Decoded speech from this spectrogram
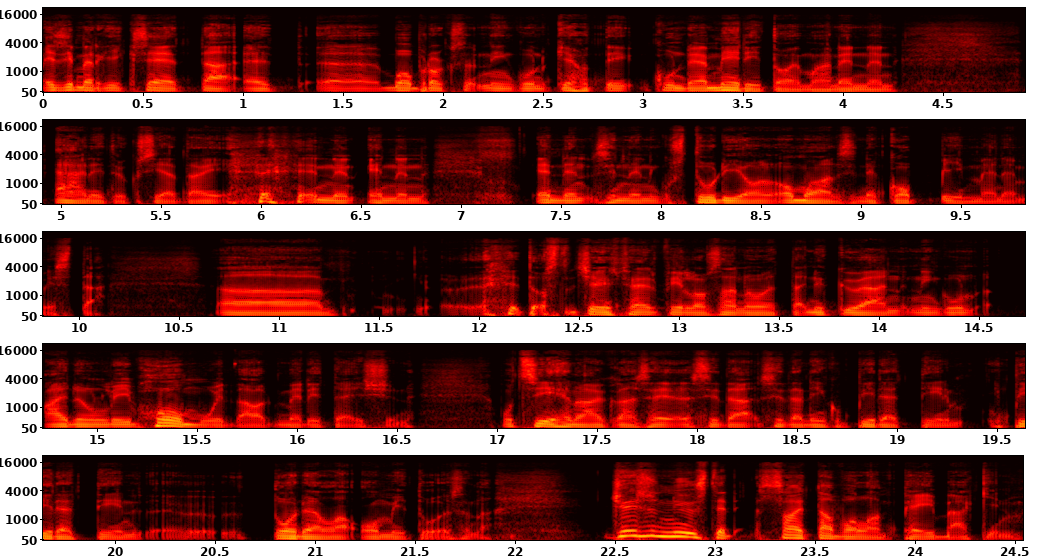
esimerkiksi se, että, että Bob Rock niin kuin kehotti kundeja meditoimaan ennen äänityksiä tai ennen, ennen, ennen sinne niin kuin studioon omaan sinne koppiin menemistä. tuosta James Hetfield on sanonut, että nykyään niin kuin, I don't leave home without meditation, mutta siihen aikaan se, sitä, sitä niin kuin pidettiin, pidettiin todella omituisena. Jason Newsted sai tavallaan paybackin.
